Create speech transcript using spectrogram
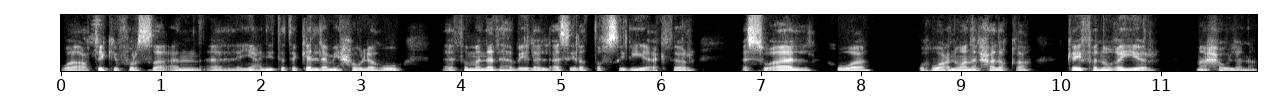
وأعطيك فرصة أن آه، يعني تتكلمي حوله ثم نذهب إلى الأسئلة التفصيلية أكثر. السؤال هو وهو عنوان الحلقة كيف نغير ما حولنا؟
